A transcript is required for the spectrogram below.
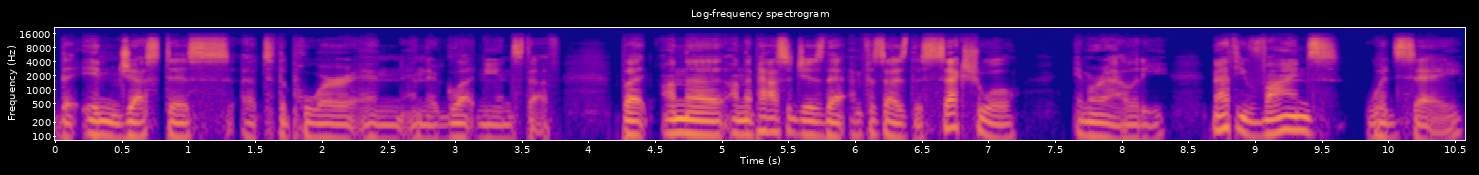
the injustice uh, to the poor and and their gluttony and stuff. But on the on the passages that emphasize the sexual immorality, Matthew Vines would say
